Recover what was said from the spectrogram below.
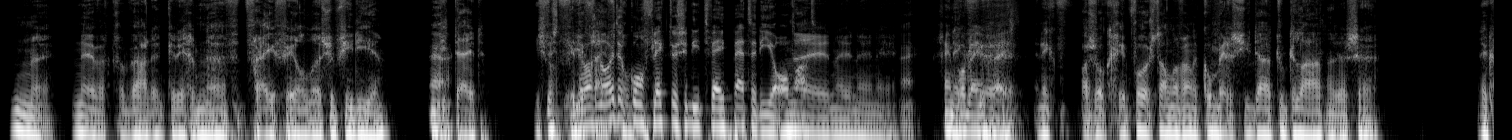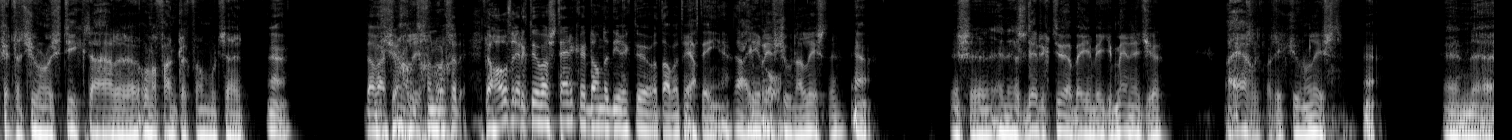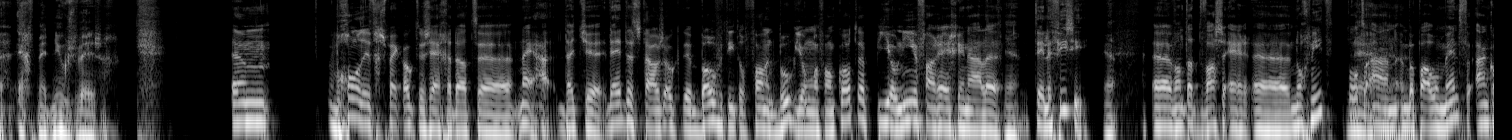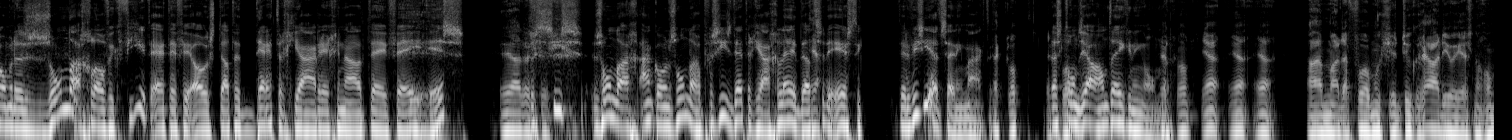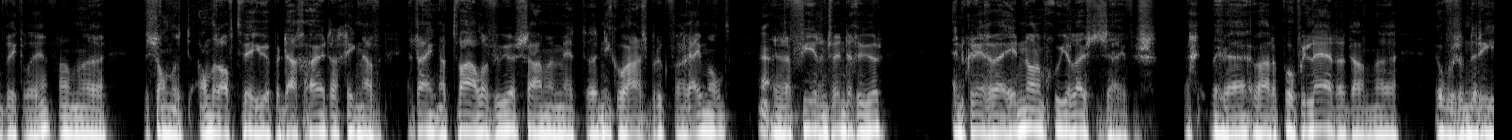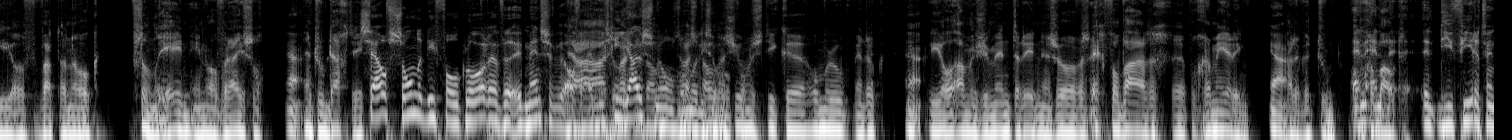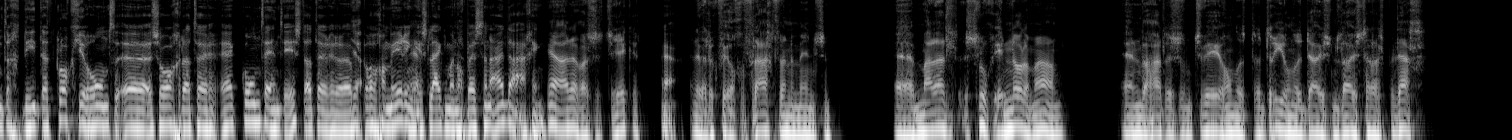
Nee, nee we, we hadden, kregen eh, vrij veel eh, subsidie Ja. die tijd. Dus er was nooit een conflict tussen die twee petten die je op had. Nee, nee, nee, nee. Nee, geen En probleem ik, eh, geweest. En ik was ook geen voorstander van de commercie daartoe te laten. Dus eh, ik vind dat journalistiek daar eh, onafhankelijk van moet zijn. Ja. Dan was je goed genoeg. De hoofdredacteur was sterker dan de directeur wat dat betreft in je. Die ik rol. journalist. Hè. Ja. Dus, en als directeur ben je een beetje manager. Maar eigenlijk was ik journalist. Ja. En echt met nieuws bezig. Ehm, we begonnen dit gesprek ook te zeggen dat, eh, nou ja, dat je. Dat is trouwens ook de boventitel van het boek, Jongen van Kotten, pionier van regionale Ja. televisie. Ja. Eh, want dat was er eh, nog niet. Tot Nee, aan een bepaald moment. Aankomende zondag, geloof ik, viert RTV Oost dat het 30 jaar regionale tv is. Ja, dat, is, Precies zondag, aankomende zondag, precies 30 jaar geleden dat Ja. ze de eerste televisieuitzending maakten. dat klopt. Dat Daar klopt. stond jouw handtekening onder. Dat klopt, ja, ja, ja. Ah, maar daarvoor moest je natuurlijk radio eerst nog ontwikkelen. Hè? Van, eh het anderhalf, twee uur per dag uit. Dat ging naar, uiteindelijk naar 12 uur samen met eh, Nico Haasbroek van Rijnmond. Ja. En dan 24 uur. En kregen wij enorm goede luistercijfers. We, we waren populairder dan eh Hilversum 3 of wat dan ook. We stonden één in Overijssel. Ja. En toen dacht ik... Zelfs zonder die folklore, mensen, Ja, eh, misschien juist al- zonder die folklore. journalistieke omroep met ook Ja. heel amusement erin en zo. Het was echt volwaardig eh, programmering. Ja. Hadden we toen En, en eh, die 24, die, dat klokje rond eh, zorgen dat er hè, content is, dat er eh, Ja. programmering is, lijkt me nog best een uitdaging. Ja, dat was het zeker. Ja. En er werd ook veel gevraagd van de mensen. Eh, maar dat sloeg enorm aan. En we hadden zo'n 200 tot 300.000 luisteraars per dag.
